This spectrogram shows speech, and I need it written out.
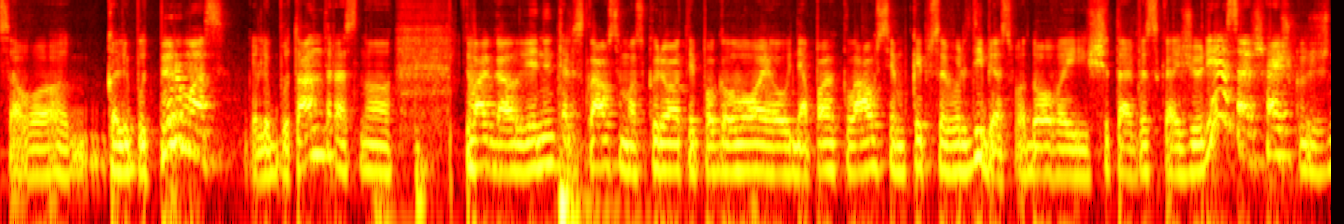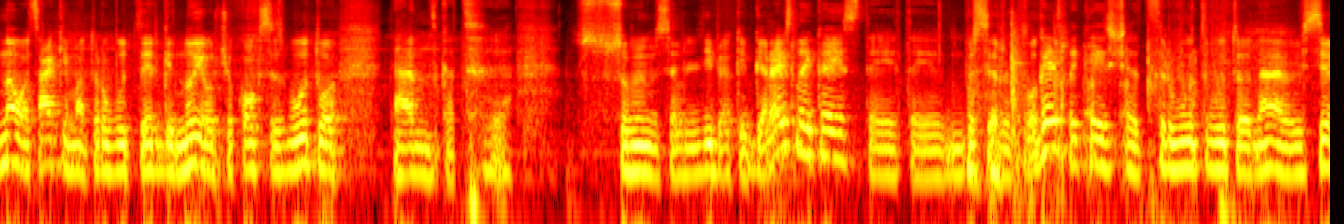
savo, gali būti pirmas, gali būti antras. Nu, va, gal vienintelis klausimas, kurio tai pagalvojau, nepaklausėm, kaip savivaldybės vadovai į šitą viską žiūrės. Aš aišku, žinau atsakymą, turbūt irgi nujaučiu, koks jis būtų ten, kad su mumis savivaldybė kaip gerais laikais, tai, tai bus ir blogais laikais, čia turbūt būtų, na, visi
